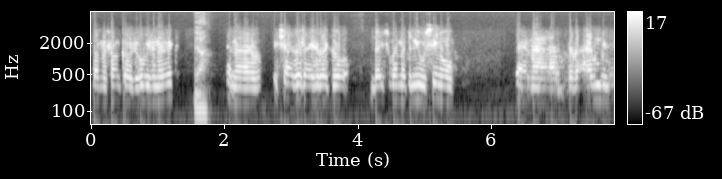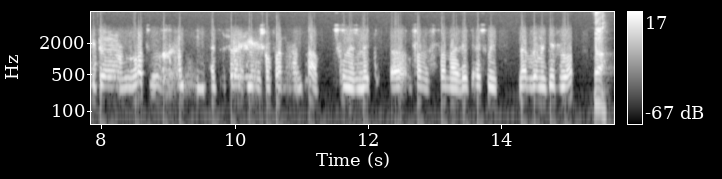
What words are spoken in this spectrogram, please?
bij mijn zangcoach Ruby van Hurk. Ja. En ik zei zo tegen dat ik bezig ben met een nieuwe single. En dat we eigenlijk niet weten wat we gaan doen. En toen zei ze ineens van, nou, misschien is Nick van, van Rick Ashley, Never Gonna Give You Up. Ja.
